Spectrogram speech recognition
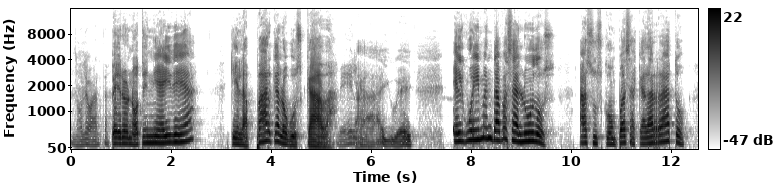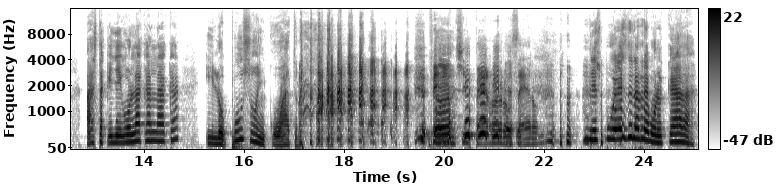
No levanta. pero no tenía idea que la parca lo buscaba. Belga. Ay, güey. El güey mandaba saludos a sus compas a cada rato, hasta que llegó la calaca y lo puso en cuatro. Pinche perro grosero. Después de la revolcada,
